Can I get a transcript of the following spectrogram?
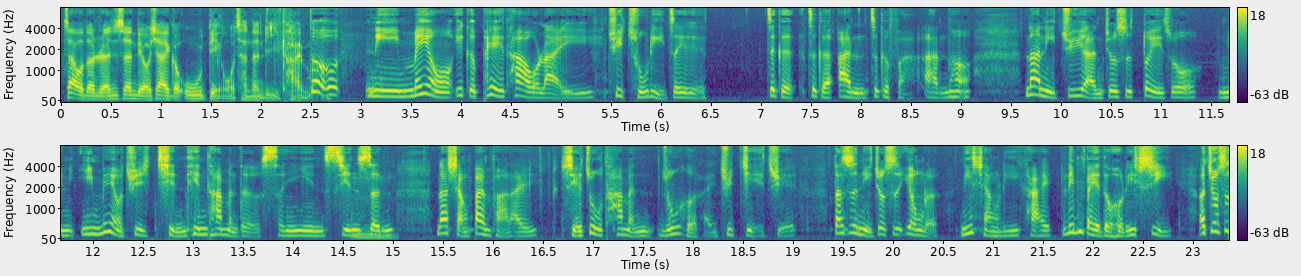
在我的人生留下一个污点，我才能离开吗？对，你没有一个配套来去处理这个、这个、这个案、这个法案哈，那你居然就是对说你你没有去倾听他们的声音心声，嗯、那想办法来协助他们如何来去解决，但是你就是用了你想离开林北的火力系，啊，就是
